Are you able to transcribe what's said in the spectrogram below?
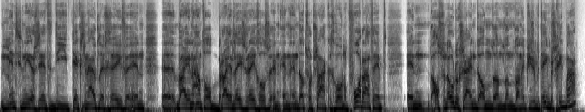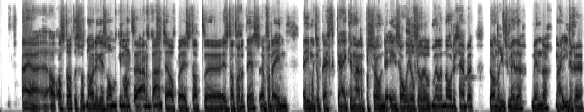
mensen neerzet die tekst en uitleg geven en uh, waar je een aantal braille leesregels en, en, en dat soort zaken gewoon op voorraad hebt. En als ze nodig zijn, dan, dan, dan, dan heb je ze meteen beschikbaar? Nou ja, als dat is wat nodig is om iemand aan een baan te helpen, is dat, uh, is dat wat het is. En voor de een, je moet ook echt kijken naar de persoon. De een zal heel veel hulpmiddelen nodig hebben, de ander iets minder. minder. Nou, iedere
